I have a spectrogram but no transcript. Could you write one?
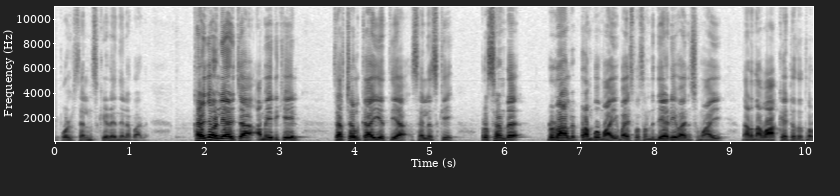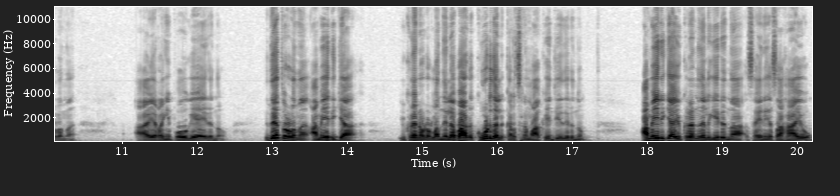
ഇപ്പോൾ സെലൻസ്കിയുടെ നിലപാട്. കഴിഞ്ഞ വെള്ളിയാഴ്ച അമേരിക്കയിൽ ചർച്ചകൾക്കായി എത്തിയ സെലൻസ്കി പ്രസിഡന്റ് ഡൊണാൾഡ് ട്രംപുമായി വൈസ് പ്രസിഡന്റ് ജെ ഡി വാൻസുമായി നടന്ന വാക്കേറ്റത്തെ തുടർന്ന് ഇറങ്ങിപ്പോവുകയായിരുന്നു. ഇതേ തുടർന്ന് അമേരിക്ക യുക്രൈനോടുള്ള നിലപാട് കൂടുതൽ കർശനമാക്കുകയും ചെയ്തിരുന്നു. അമേരിക്ക യുക്രൈന് നൽകിയിരുന്ന സൈനിക സഹായവും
